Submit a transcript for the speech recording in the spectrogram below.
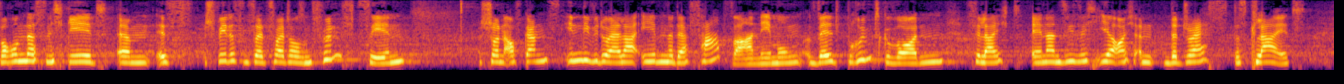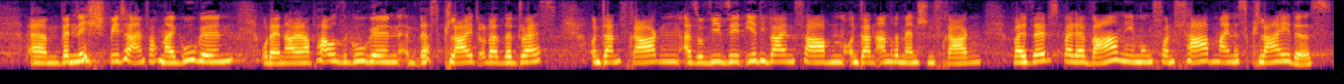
warum das nicht geht, ähm, ist spätestens seit 2015 schon auf ganz individueller Ebene der Farbwahrnehmung weltberühmt geworden. Vielleicht erinnern Sie sich ihr euch an The Dress, das Kleid. Ähm, wenn nicht, später einfach mal googeln oder in einer Pause googeln, das Kleid oder The Dress und dann fragen, also wie seht ihr die beiden Farben und dann andere Menschen fragen, weil selbst bei der Wahrnehmung von Farben eines Kleides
